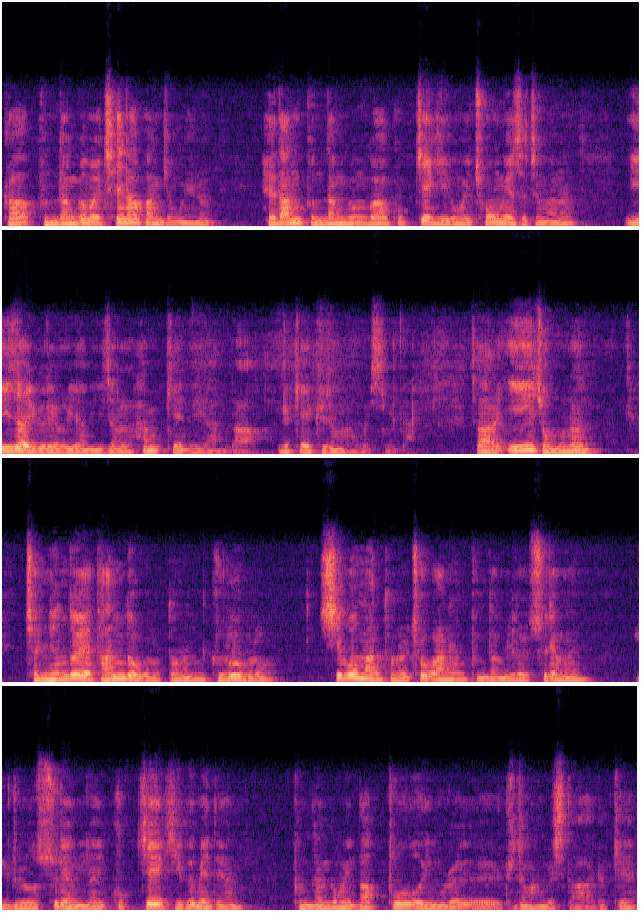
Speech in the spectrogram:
가 분담금을 체납한 경우에는 해당 분담금과 국제기금의 총에서 정하는 이자율에 의한 이자를 함께 내야 한다. 이렇게 규정을 하고 있습니다. 자, 이 조문은 전년도에 단독으로 또는 그룹으로 15만 톤을 초과하는 분담료를 수령한 유료 수령인의 국제기금에 대한 분담금의 납부 의무를 규정한 것이다. 이렇게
